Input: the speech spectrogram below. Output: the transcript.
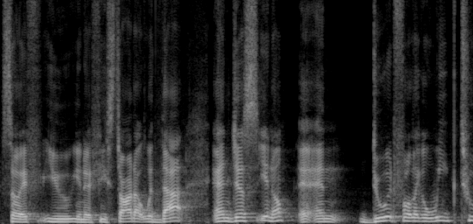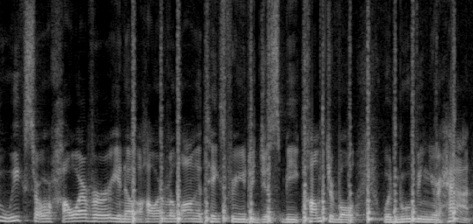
So if you you know if you start out with that and just you know a- and, do it for like a week, two weeks, or however you know however long it takes for you to just be comfortable with moving your hand,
